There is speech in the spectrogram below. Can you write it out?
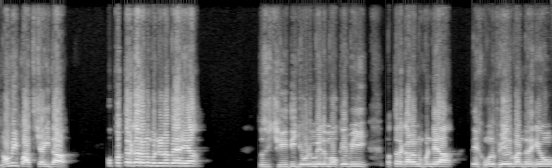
ਨੌਵੀਂ ਪਾਤਸ਼ਾਹੀ ਦਾ, ਉਹ ਪੱਤਰਕਾਰਾਂ ਨੂੰ ਵੰਡਣਾ ਪੈ ਰਿਹਾ। ਤੁਸੀਂ ਸ਼ਹੀਦੀ ਜੋੜ ਮੇਲ ਮੌਕੇ ਵੀ ਪੱਤਰਕਾਰਾਂ ਨੂੰ ਵੰਡਿਆ ਤੇ ਹੁਣ ਫੇਰ ਵੰਡ ਰਹੇ ਹੋ।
